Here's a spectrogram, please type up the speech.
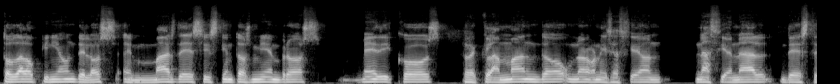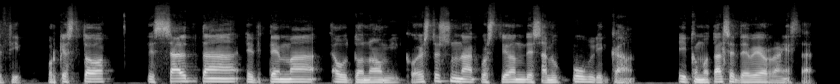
toda la opinión de los eh, más de 600 miembros médicos reclamando una organización nacional de este tipo. Porque esto salta el tema autonómico. Esto es una cuestión de salud pública y como tal se debe organizar.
